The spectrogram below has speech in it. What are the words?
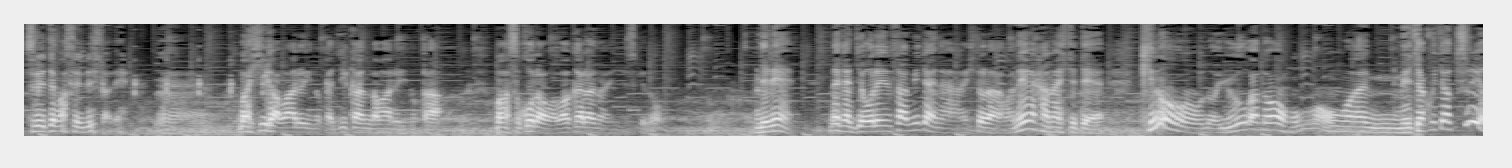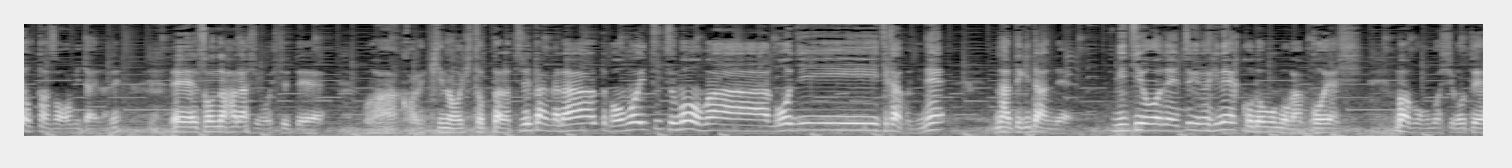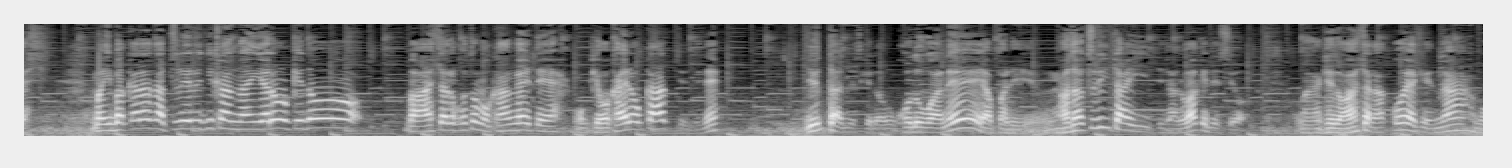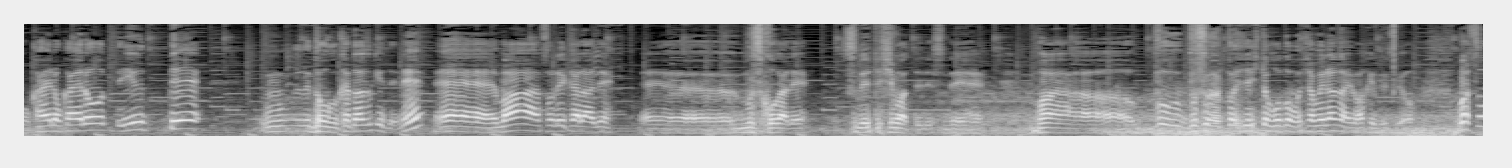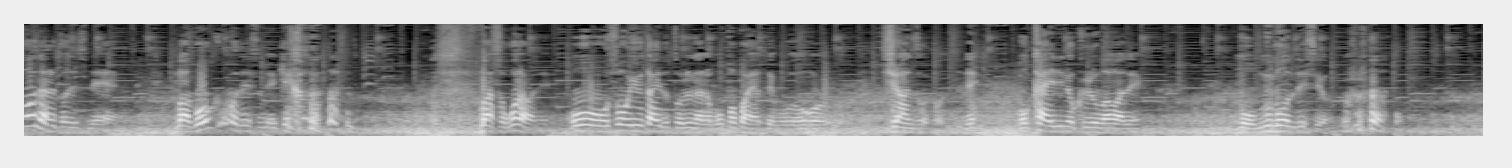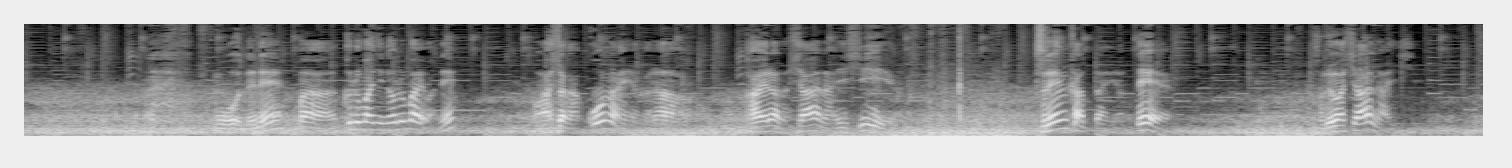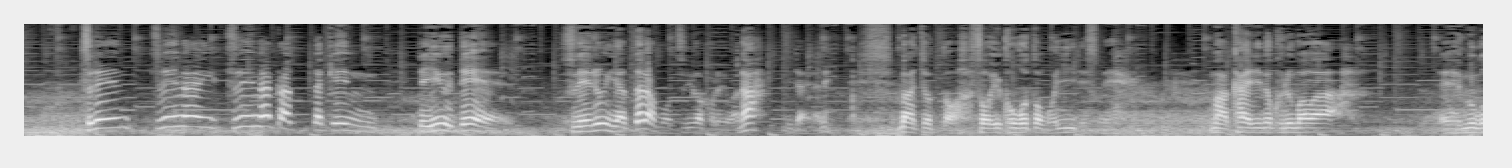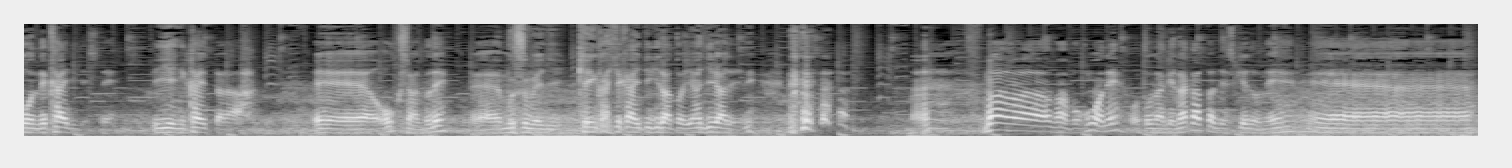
釣れてませんでしたね。うん、まあ日が悪いのか時間が悪いのか、まあそこらはわからないんですけど。でね、なんか常連さんみたいな人らはね、話してて、昨日の夕方はほんまお前めちゃくちゃ釣れよったぞ、みたいなね。えーそんな話もしてて、わあこれ昨日来とったら釣れたんかなとか思いつつも、まあ、5時近くにね、なってきたんで、日曜で次の日ね、子供も学校やし、まあ僕も仕事やし、まあ今からが釣れる時間なんやろうけど、まあ明日のことも考えて、もう今日は帰ろうかって言ってね、言ったんですけど、子供はね、やっぱり、まだ釣りたいってなるわけですよ。まあけど明日学校やけんな、もう帰ろう帰ろうって言って、うん、道具片付けてね、えー、まあそれからね、えー、息子がね、拗ねてしまってですね、まあ、ブ、ブスッとして一言も喋らないわけですよ。まあそうなるとですね、まあ僕もですね、結構、まあそこらはね、おおそういう態度取るならもうパパやっても知らんぞとってね、もう帰りの車はね、もう無言ですよ。もうでね、まあ、車に乗る前はね、明日学校なんやから、帰らなしゃあないし、釣れんかったんやって、それはしゃあないし。釣れん、釣れない、釣れなかったけんって言うて、釣れるんやったらもう釣りはこれはな、みたいなね。まあちょっと、そういう小言もいいですね。まあ帰りの車は、えー、無言で帰りですね。家に帰ったら、えー、奥さんとね、えー、娘に喧嘩して帰ってきたとやじらでね。まあ、まあ僕もね、大人げなかったですけどね。え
